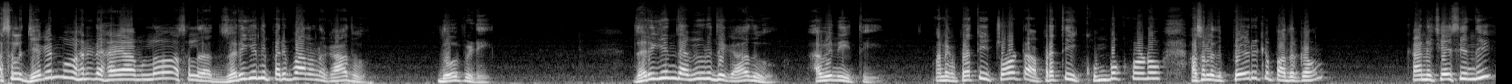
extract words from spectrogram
అసలు జగన్మోహన్ రెడ్డి హయాంలో అసలు జరిగింది పరిపాలన కాదు దోపిడీ. జరిగింది అభివృద్ధి కాదు అవినీతి. మనకు ప్రతి చోట ప్రతి కుంభకోణం అసలు అది పేరుకి పథకం కానీ చేసింది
